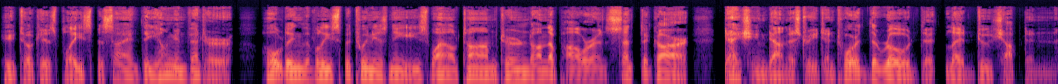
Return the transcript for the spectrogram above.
He took his place beside the young inventor, holding the valise between his knees, while Tom turned on the power and sent the car dashing down the street and toward the road that led to Shopton.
